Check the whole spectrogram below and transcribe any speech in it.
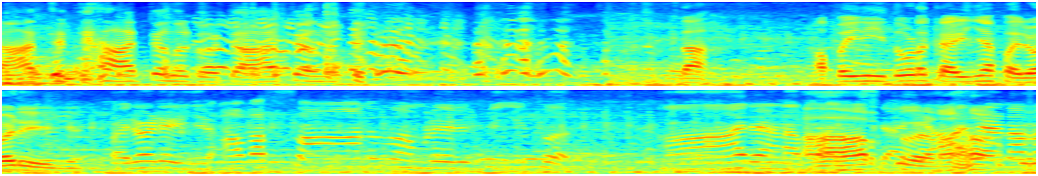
ടാറ്റ ടാറ്റ വന്നിട്ടോ ടാറ്റ വന്നിട്ട്. ദാ അപ്പൊ ഇനി ഇതോടെ കഴിഞ്ഞ പരിപാടി കഴിഞ്ഞു. പരിപാടി കഴിഞ്ഞു. അവസാനം നമ്മുടെ ഒരു ആരാണ് ആർക്ക് വേണം? ആർക്ക്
